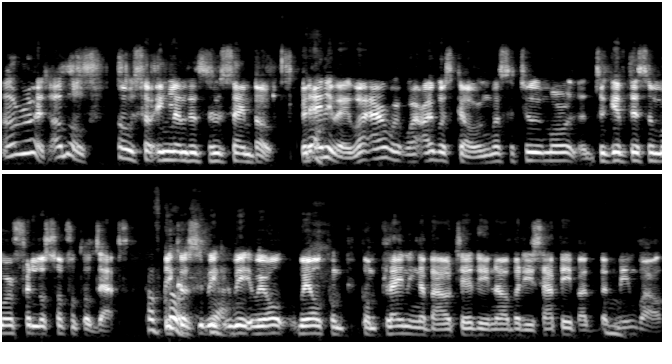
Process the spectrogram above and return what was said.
oh, all right. Oh, well, oh, so England is in the same boat. But Yeah. anyway, where I, where I was going was to more to give this a more philosophical depth of because course, we, yeah. we we all we all com- complaining about it. You know, nobody's happy, but but Mm. meanwhile,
